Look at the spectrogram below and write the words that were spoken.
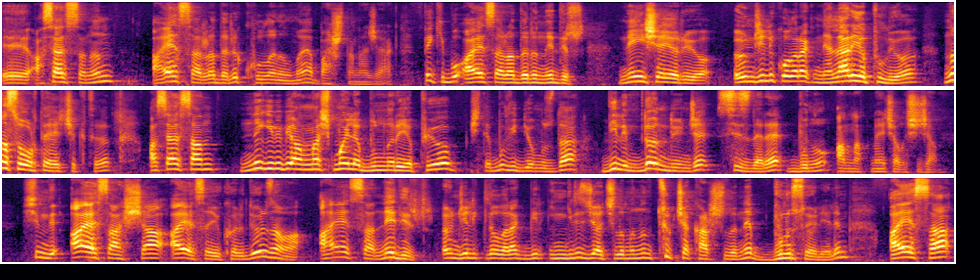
e, Aselsan'ın AESA radarı kullanılmaya başlanacak. Peki bu AESA radarı nedir? Ne işe yarıyor? Öncelik olarak neler yapılıyor? Nasıl ortaya çıktı? Aselsan ne gibi bir anlaşmayla bunları yapıyor? İşte bu videomuzda dilim döndüğünce sizlere bunu anlatmaya çalışacağım. Şimdi AESA aşağı, AESA yukarı diyoruz ama AESA nedir? Öncelikli olarak bir İngilizce açılımının Türkçe karşılığı ne? Bunu söyleyelim. AESA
